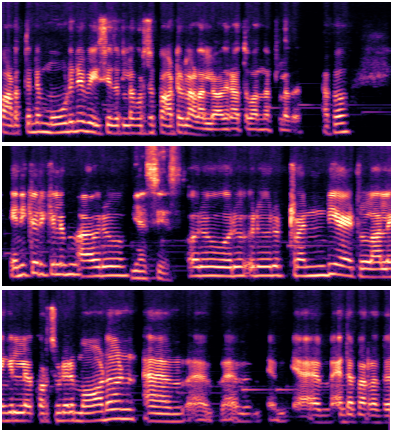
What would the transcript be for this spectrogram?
പടത്തിന്റെ മൂഡിനെ ബേസ് ചെയ്തിട്ടുള്ള കുറച്ച് പാട്ടുകളാണല്ലോ അതിനകത്ത് വന്നിട്ടുള്ളത്. അപ്പൊ എനിക്കൊരിക്കലും ആ ഒരു ഒരു ഒരു ഒരു ട്രെൻഡി ആയിട്ടുള്ള അല്ലെങ്കിൽ കുറച്ചുകൂടി ഒരു മോഡേൺ എന്താ പറയുന്നത്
